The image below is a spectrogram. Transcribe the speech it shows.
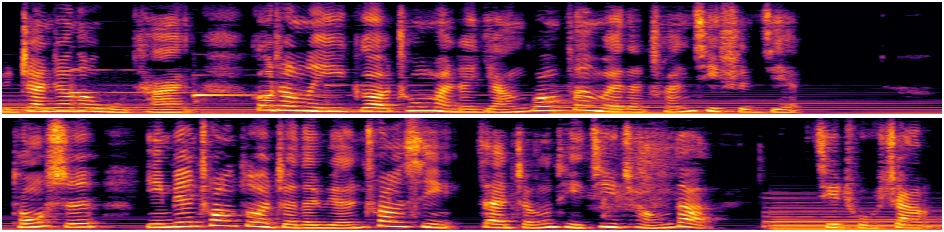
与战争的舞台构成了一个充满着阳光氛围的传奇世界。同时，影片创作者的原创性在整体继承的基础上，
